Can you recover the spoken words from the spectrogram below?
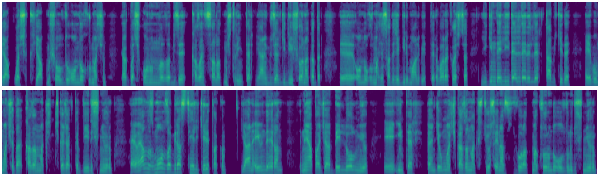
yaklaşık yapmış olduğu 19 maçın yaklaşık 10'unda da bize kazanç sağlatmıştır Inter. Yani güzel gidiyor şu ana kadar. Eee, 19 maçta sadece 1 mağlubiyetleri var arkadaşlar. Ligin de liderleridir. Tabii ki de, eee, bu maçı da kazanmak için çıkacaktır diye düşünüyorum. Eee, yalnız Monza biraz tehlikeli takım. Yani evinde her an ne yapacağı belli olmuyor. Eee, Inter bence bu maçı kazanmak istiyorsa en az 2 gol atmak zorunda olduğunu düşünüyorum.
